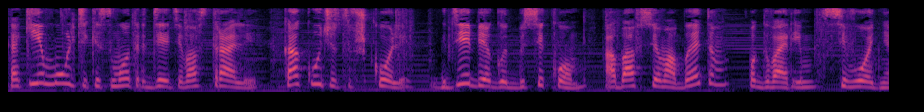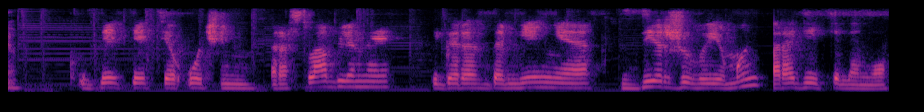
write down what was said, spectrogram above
Какие мультики смотрят дети в Австралии? Как учатся в школе? Где бегают босиком? Обо всем об этом поговорим сегодня. Здесь дети очень расслабленные, и гораздо менее сдерживаемы родителями.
